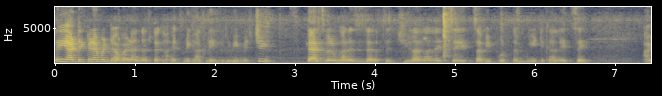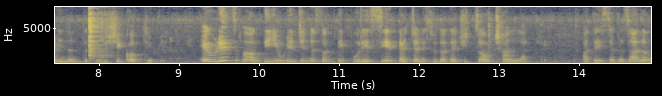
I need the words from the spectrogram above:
तर या ठिकाणी आपण ढवळल्यानंतर घा- मी घातली हिरवी मिरची. त्याचबरोबर घालायचे जरासं जिरं घालायचे चवीपुरतं मीठ घालायचे. आणि नंतर थोडीशी कोथिंबीर. एवढीच अगदी एवढीच जिन्नस अगदी पुरेसी आहे त्याच्याने सुद्धा त्याची चव छान लागते. आता हे सगळं झालं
